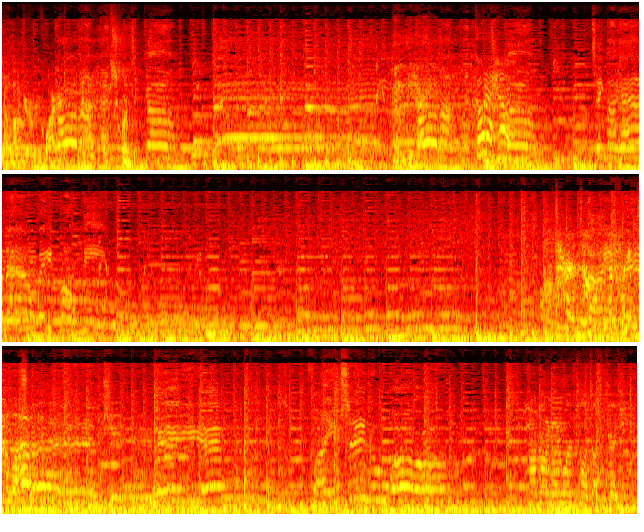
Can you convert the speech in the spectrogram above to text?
No longer required uh, at Scorpion. Go. I don't need her. Hold on when Go to hell. Until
